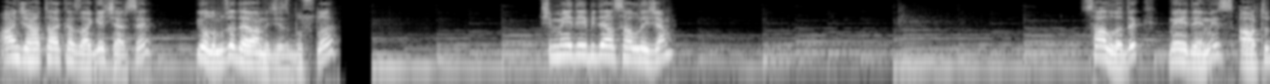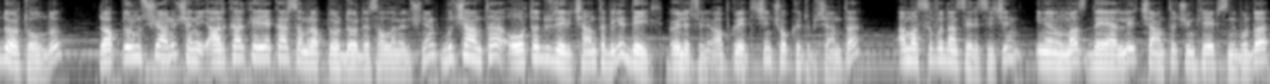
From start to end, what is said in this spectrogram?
Anca hata kaza geçerse yolumuza devam edeceğiz busla. Şimdi MD'yi bir daha sallayacağım. Salladık. MD'miz artı 4 oldu. Raptor'umuz şu an 3. Hani arka arkaya yakarsam Raptor 4'e sallamayı düşünüyorum. Bu çanta orta düzey bir çanta bile değil. Öyle söyleyeyim. Upgrade için çok kötü bir çanta. Ama sıfırdan serisi için inanılmaz değerli çanta çünkü hepsini burada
